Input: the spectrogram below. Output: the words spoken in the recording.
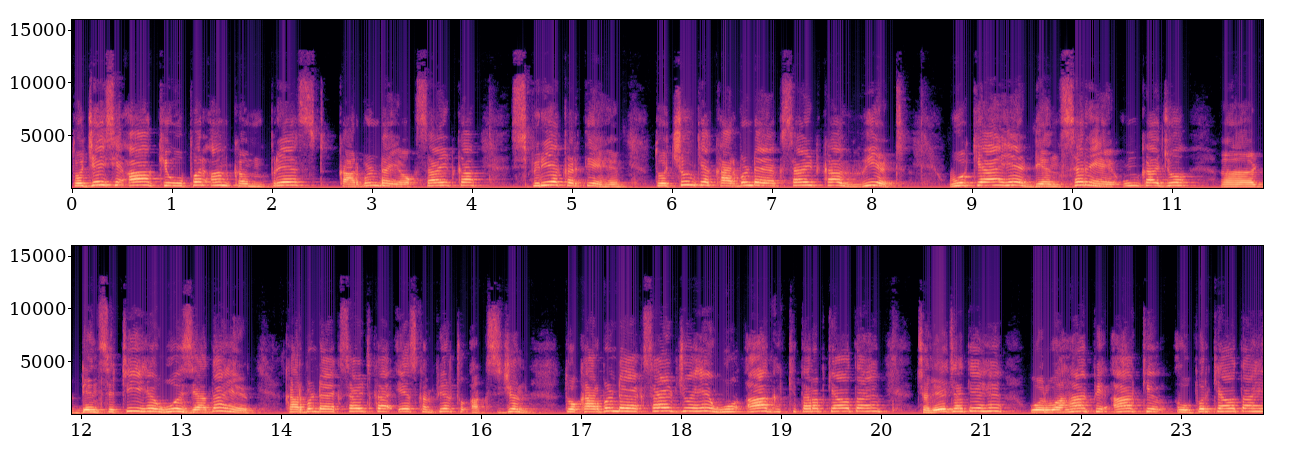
تو جیسے آگ کے اوپر ہم کمپریسڈ کاربن ڈائی آکسائڈ کا سپرے کرتے ہیں، تو چونکہ کاربن ڈائی آکسائڈ کا ویٹ وہ کیا ہے؟ ڈینسر ہے۔ ان کا جو ڈینسٹی ہے وہ زیادہ ہے۔ کاربن ڈائی آکسائڈ کا ایز کمپیئر ٹو آکسیجن تو کاربن ڈائی آکسائڈ جو ہے وہ آگ کی طرف کیا ہوتا ہے؟ چلے جاتے ہیں اور وہاں پہ آگ کے اوپر کیا ہوتا ہے؟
